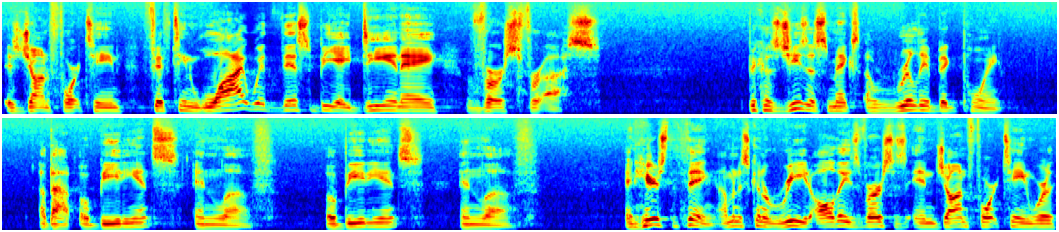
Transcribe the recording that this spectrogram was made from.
is John 14, 15. Why would this be a DNA verse for us? Because Jesus makes a really big point about obedience and love. Obedience and love. And here's the thing I'm just going to read all these verses in John 14 where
